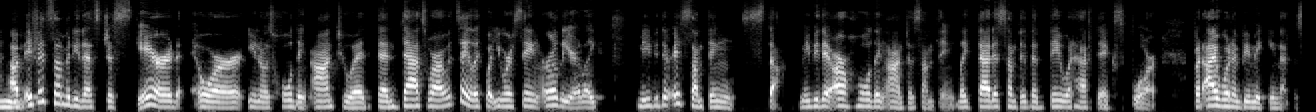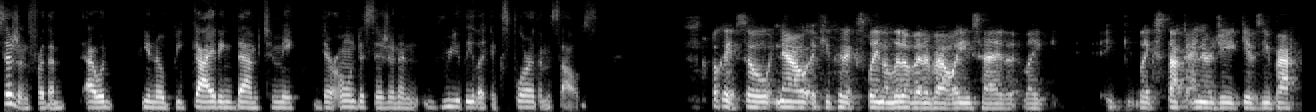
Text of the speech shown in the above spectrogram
Mm-hmm. Um, if it's somebody that's just scared or, you know, is holding on to it, then that's where I would say, like what you were saying earlier, like maybe there is something stuck. Maybe they are holding on to something. Like that is something that they would have to explore. But I wouldn't be making that decision for them. I would you know be guiding them to make their own decision and really like explore themselves okay so now if you could explain a little bit about what you said like like stuck energy gives you back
